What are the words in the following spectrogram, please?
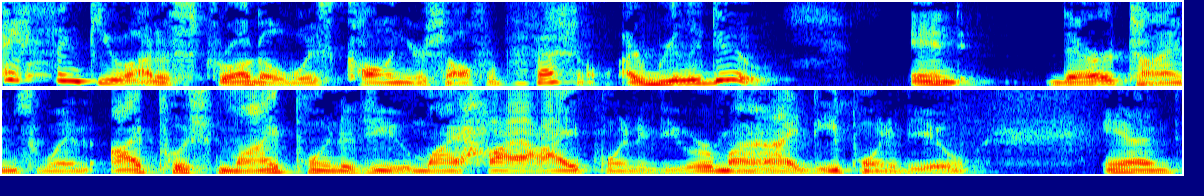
I think you ought to struggle with calling yourself a professional. I really do. And there are times when I push my point of view, my high I point of view or my high D point of view, and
